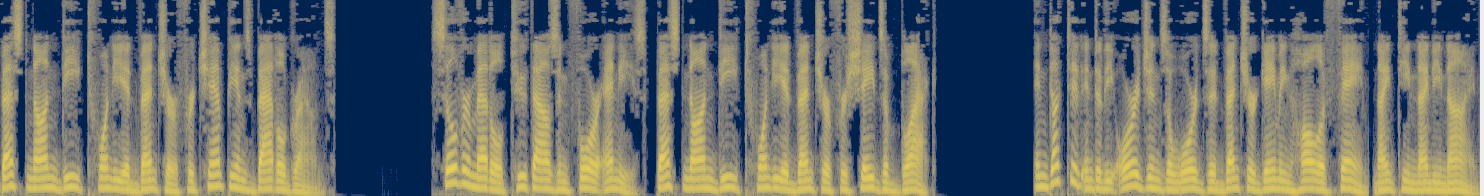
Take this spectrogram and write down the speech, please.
Best Non-D20 Adventure for Champions Battlegrounds. Silver Medal 2004 Ennies, Best Non-D20 Adventure for Shades of Black Inducted into the Origins Awards Adventure Gaming Hall of Fame 1999.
